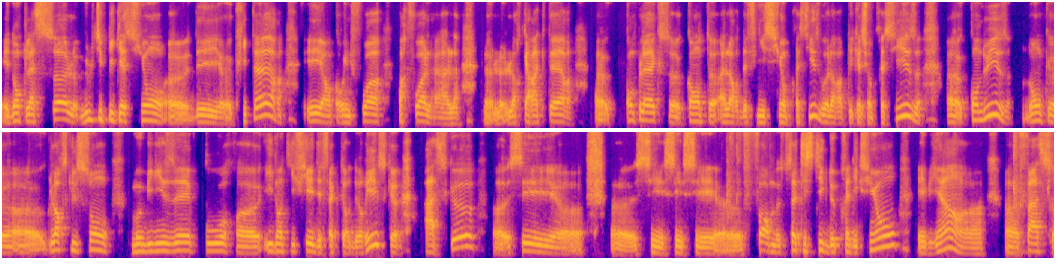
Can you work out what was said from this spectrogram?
Et donc, la seule multiplication des critères et encore une fois, parfois leur caractère complexe quant à leur définition précise ou à leur application précise, conduisent donc, lorsqu'ils sont mobilisés pour identifier des facteurs de risque à ce que euh, ces, euh, euh, ces, ces, ces, formes statistiques de prédiction eh bien, fassent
